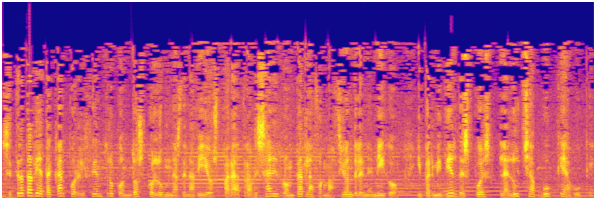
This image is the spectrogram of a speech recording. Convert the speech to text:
Se trata de atacar por el centro con dos columnas de navíos para atravesar y romper la formación del enemigo y permitir después la lucha buque a buque.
